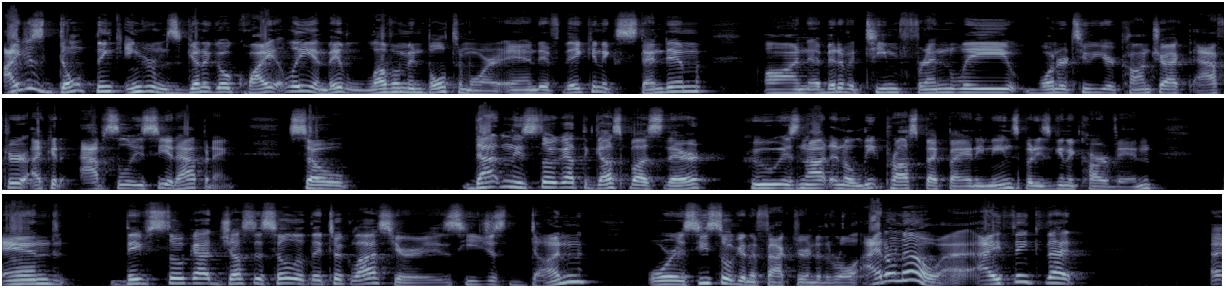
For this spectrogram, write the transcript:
I just don't think Ingram's gonna go quietly, and they love him in Baltimore. And if they can extend him on a bit of a team friendly one or two year contract after, I could absolutely see it happening. So that and they still got the Gus Bus there, who is not an elite prospect by any means, but he's going to carve in. And they've still got Justice Hill that they took last year. Is he just done? Or is he still going to factor into the role? I don't know. I, I think that uh,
